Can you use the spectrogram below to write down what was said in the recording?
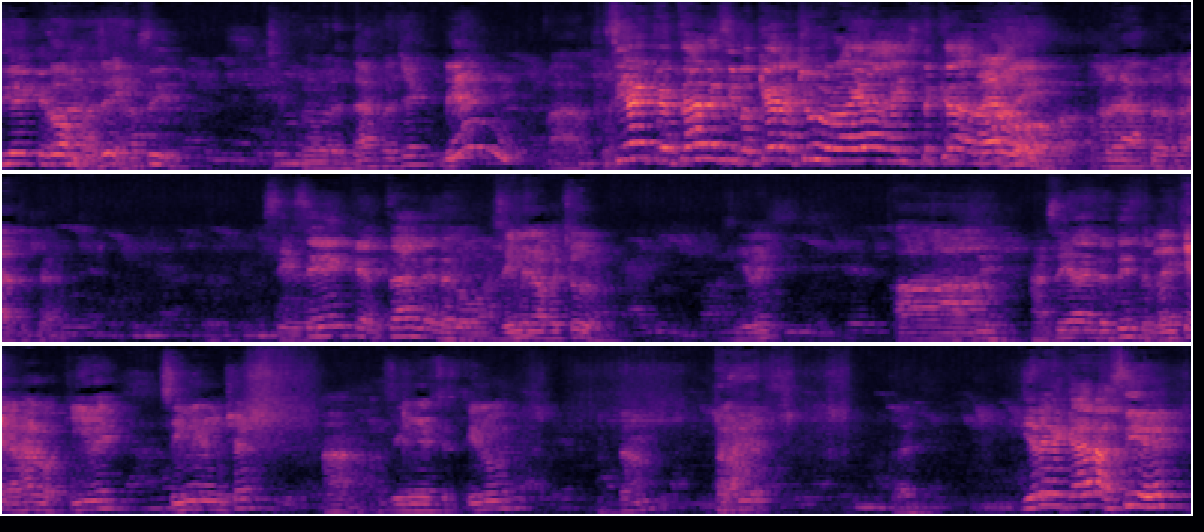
Es que ¿Cómo? ¿Así? Así. ¿Número de Tafa, check? Bien. Ah, pues. 100 quetzales si lo quiera churro, ahí, ahí te queda la. Pero, espera, pero, espérate, espérate. Sí, 100 quetzales. pero así mira, pues chulo. ¿Sí ves? Ah, Así ya entendiste. No hay que agarrarlo aquí, ¿ves? Sí, miren, muchachos. Ah, Así en este estilo, ¿ves? está. Tiene que quedar así, ¿eh?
